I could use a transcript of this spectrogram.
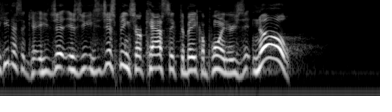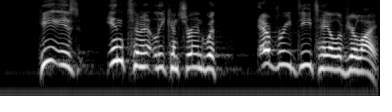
he doesn't care. He's just, he's just being sarcastic to make a point. No. He is intimately concerned with every detail of your life.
